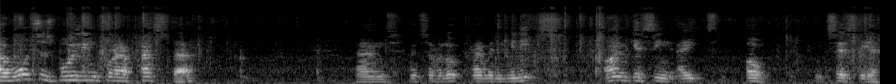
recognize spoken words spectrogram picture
Our water's boiling for our pasta. And let's have a look how many minutes. I'm guessing eight. Oh, it says here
